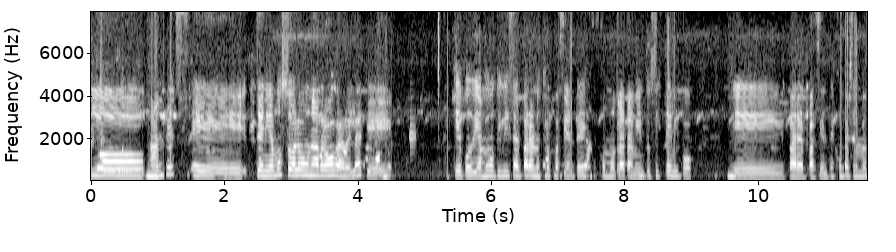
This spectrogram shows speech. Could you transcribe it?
y antes eh, teníamos solo una droga, ¿verdad? Que, que podíamos utilizar para nuestros pacientes como tratamiento sistémico eh, para pacientes con carcinoma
